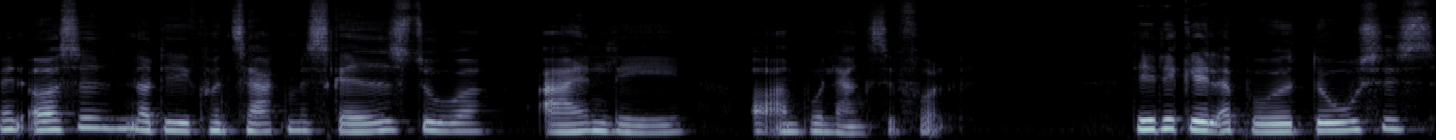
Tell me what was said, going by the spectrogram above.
men også når de er i kontakt med skadestuer, egen læge og ambulancefolk. Dette gælder både dosis,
